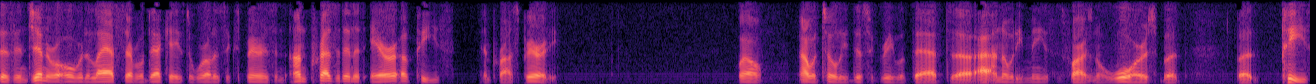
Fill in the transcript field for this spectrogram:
Says, in general, over the last several decades, the world has experienced an unprecedented era of peace and prosperity. Well, I would totally disagree with that. Uh, I know what he means as far as no wars, but but peace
